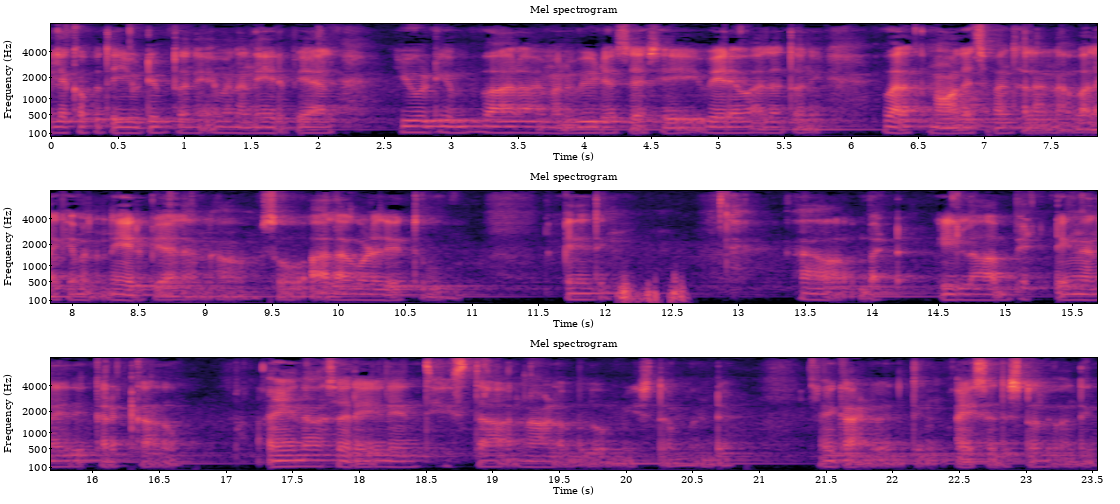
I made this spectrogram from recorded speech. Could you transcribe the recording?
లేకపోతే యూట్యూబ్తో ఏమైనా నేర్పియాలి. యూట్యూబ్ ద్వారా ఏమైనా వీడియోస్ చేసి వేరే వాళ్ళతోని వాళ్ళకి నాలెడ్జ్ పెంచాలన్నా వాళ్ళకి ఏమైనా నేర్పియాలన్నా సో అలా కూడా చేస్తూ ఎనీథింగ్ బట్ ఇలా బెట్టింగ్ అనేది కరెక్ట్ కాదు. అయినా సరే నేను తీస్తా నా డబ్బులు మీ ఇష్టం అంటే I can't do anything I suggest only one thing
